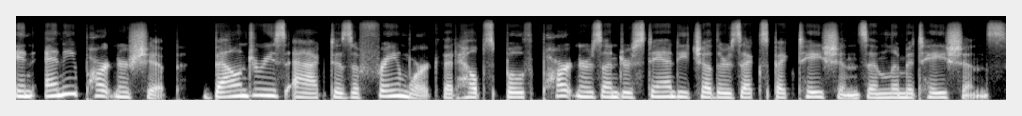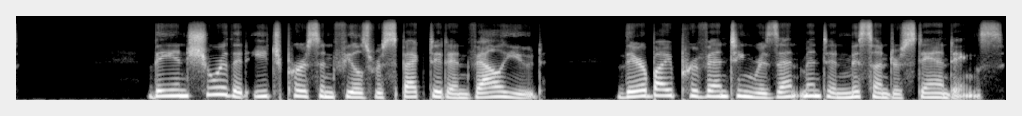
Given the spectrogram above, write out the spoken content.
In any partnership, boundaries act as a framework that helps both partners understand each other's expectations and limitations. They ensure that each person feels respected and valued, thereby preventing resentment and misunderstandings.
